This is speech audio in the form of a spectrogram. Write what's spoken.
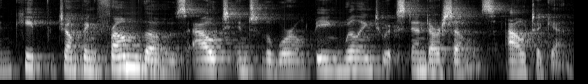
And keep jumping from those out into the world, being willing to extend ourselves out again.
